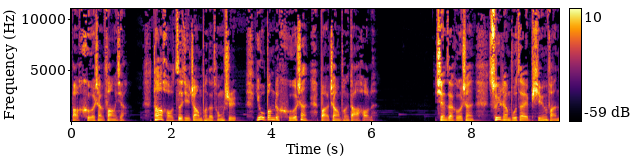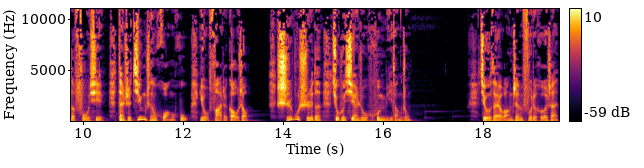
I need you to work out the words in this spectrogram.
把和善放下，搭好自己帐篷的同时，又帮着和善把帐篷搭好了。现在和善虽然不再频繁的腹泻，但是精神恍惚，又发着高烧，时不时的就会陷入昏迷当中。就在王真扶着和善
